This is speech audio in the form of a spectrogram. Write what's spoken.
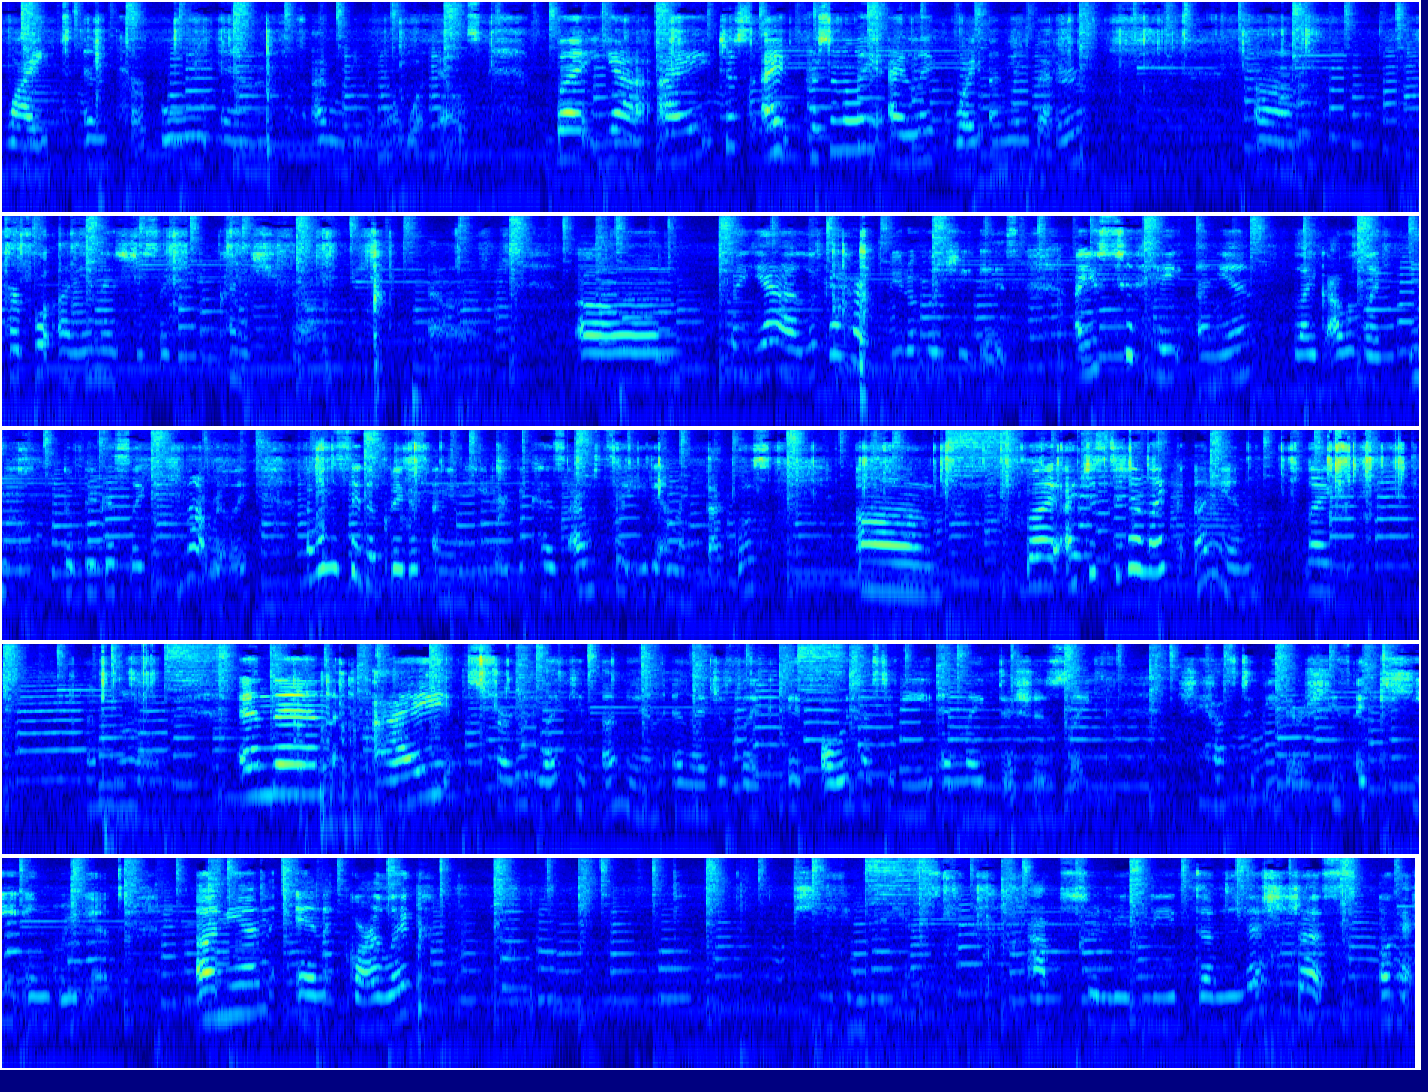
white and purple and I don't even know what else. But yeah, I just, I personally, I like white onion better. Um, purple onion is just like kind of strong. I don't know. Um, but yeah, look at how beautiful she is. I used to hate onion. Like I was like the biggest like not really. I wouldn't say the biggest onion hater because I would still eat it in my tacos. Um, but I just didn't like onion. Like I don't know. And then I started liking onion, and I just like it always has to be in my dishes. Like has to be there. She's a key ingredient. Onion and garlic. Key ingredients. Absolutely delicious. Okay.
